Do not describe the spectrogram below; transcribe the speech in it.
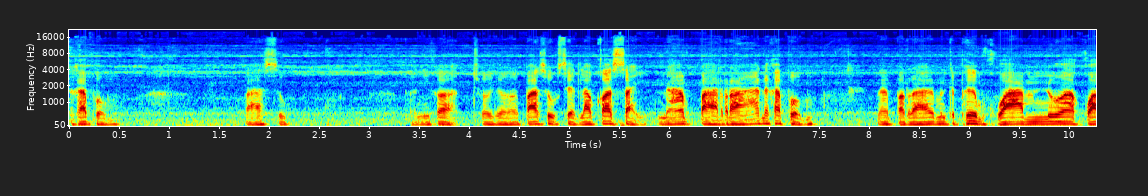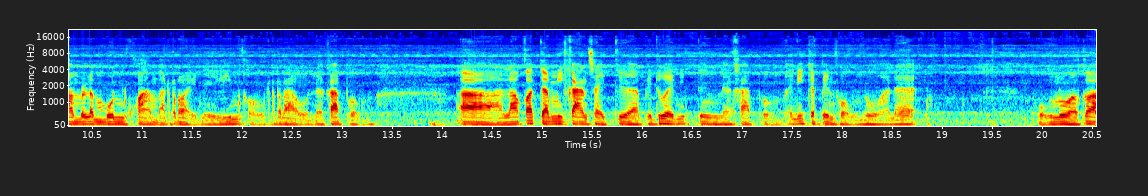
นะครับผมปลาสุกตอนนี้ก็ชยปลาสุกเสร็จเราก็ใส่น้ำปลาร้านะครับผมน้ำปลาร้ามันจะเพิ่มความนัวความละมุนความอร่อยในลิ้นของเรานะครับผมเราก็จะมีการใส่เกลือไปด้วยนิดนึงนะครับผมอันนี้จะเป็นผงนัวนะฮะผงนัวก็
